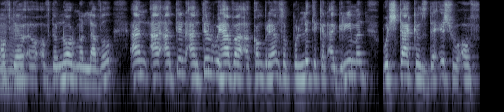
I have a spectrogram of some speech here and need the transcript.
of the uh, of the normal level and uh, until until we have a, a, comprehensive political agreement which tackles the issue of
